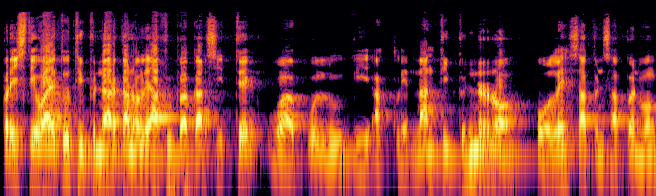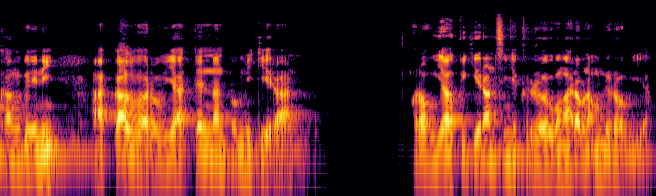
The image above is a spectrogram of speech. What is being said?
Peristiwa itu dibenarkan oleh Abu Bakar Siddiq wa kullu dzi aqlin lan dibenerno oleh saben-saben wong kang duweni akal wa rawiyaten lan pemikiran. Rawiyah pikiran sing nyegera wong Arab nak muni rawiyah.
